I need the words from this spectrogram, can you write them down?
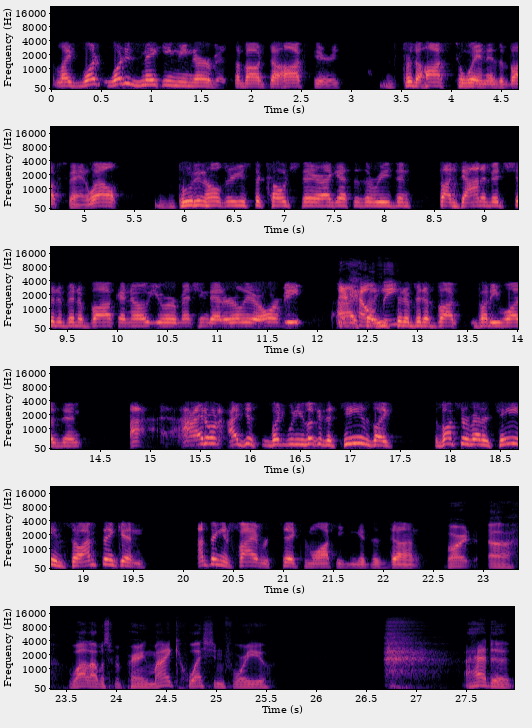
like what what is making me nervous about the Hawks series for the Hawks to win as a Bucks fan? Well, Budenholzer used to coach there, I guess, is a reason. Bogdanovich should have been a Buck. I know you were mentioning that earlier, Orby. Uh, so he should have been a Buck, but he wasn't. I I don't. I just. But when you look at the teams, like the Bucks are a better team. So I'm thinking, I'm thinking five or six. Milwaukee can get this done. Bart, uh, while I was preparing my question for you, I had to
